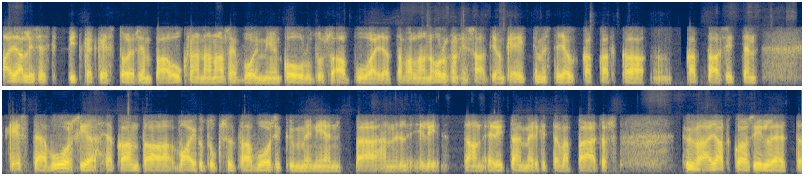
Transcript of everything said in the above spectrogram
ajallisesti pitkäkestoisempaa Ukrainan asevoimien koulutusapua ja tavallaan organisaation kehittämistä, joka katkaa, kattaa sitten kestää vuosia ja kantaa vaikutukseltaan vuosikymmenien päähän. Eli tämä on erittäin merkittävä päätös. Hyvää jatkoa sille, että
